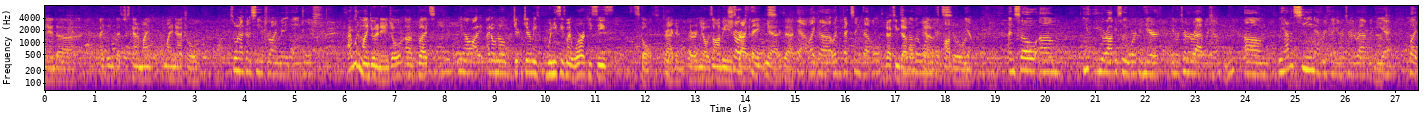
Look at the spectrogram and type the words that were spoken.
and uh, I think that's just kind of my my natural. So we're not going to see you drawing many angels. I wouldn't mind doing an angel, uh, but you know, I, I don't know. Jer- Jeremy's when he sees my work, he sees skulls, dragon, or you know, zombies, Sharp dragons. things. Yeah, exactly. Yeah, like uh, like vexing devil. Vexing Devil. Another one Yeah, that's a popular one. Yeah. And so um, you, you're obviously working here in Return to Ravnica. Mm-hmm. Um, we haven't seen everything in Return to Ravnica yet, but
